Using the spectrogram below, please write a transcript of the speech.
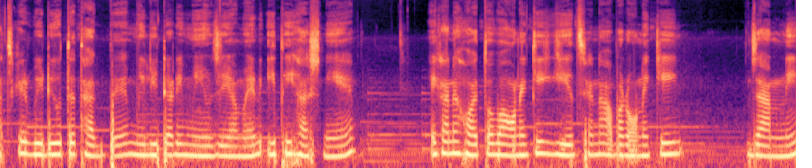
আজকের ভিডিওতে থাকবে মিলিটারি মিউজিয়ামের ইতিহাস নিয়ে। এখানে হয়তো বা অনেকেই গিয়েছেন, আবার অনেকেই যাননি।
